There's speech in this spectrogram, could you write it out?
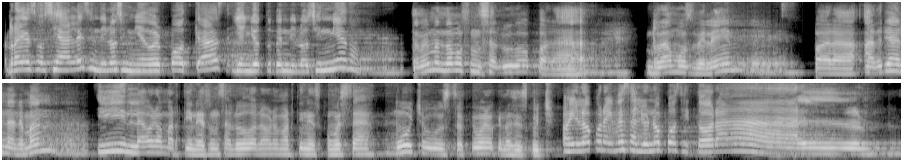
redes sociales, en Dilo Sin Miedo el podcast y en YouTube en Dilo Sin Miedo. También mandamos un saludo para Ramos Belén, para Adrián Alemán y Laura Martínez. Un saludo a Laura Martínez, ¿cómo está? Mucho gusto, qué bueno que nos escucha. Oye, luego por ahí me salió un opositor al,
